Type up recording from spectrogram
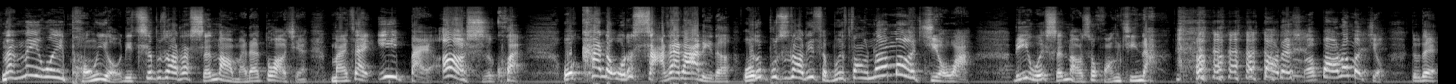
那那位朋友，你知不知道他神脑买在多少钱？买在一百二十块，我看到我都傻在那里的，我都不知道你怎么会放那么久啊？你以为神脑是黄金呐、啊？抱在手上抱那么久，对不对？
